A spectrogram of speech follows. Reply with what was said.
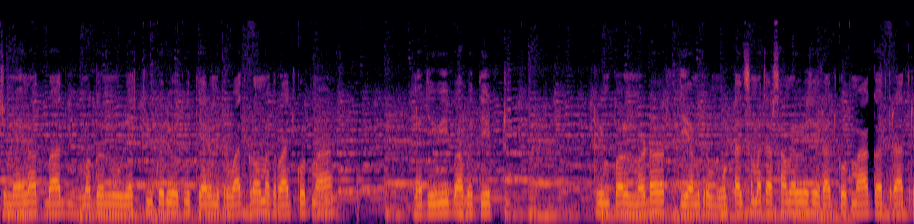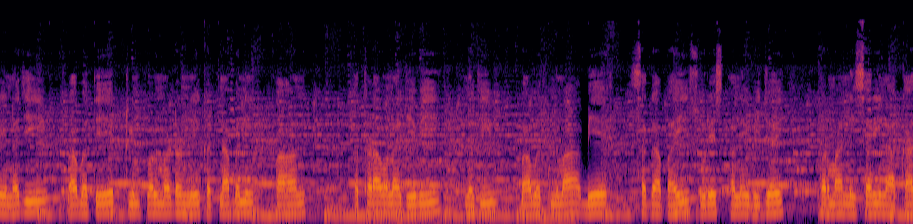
જ મહેનત બાદ મગરનું રેસ્ક્યુ કર્યું હતું. ત્યારે મિત્રો વાત કરવામાં તો રાજકોટમાં નજીવી બાબતે ટ્રિમ્પલ મર્ડર, જ્યાં મિત્રો મોટા જ સમાચાર સામે આવી છે. રાજકોટમાં ગત રાત્રે નજી બાબતે ટ્રિમ્પલ મર્ડરની ઘટના બની. વાહન અથડાવાના જેવી નજીવ બાબતમાં બે સગા ભાઈ સુરેશ અને વિજય પરમારની શરીરના ઘા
